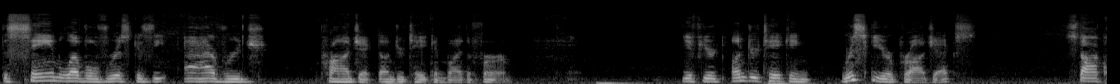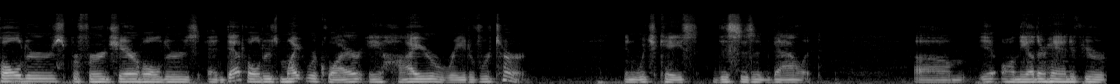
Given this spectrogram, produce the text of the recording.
the same level of risk as the average project undertaken by the firm. If you're undertaking riskier projects, stockholders, preferred shareholders, and debt holders might require a higher rate of return, in which case this isn't valid. Um, it, on the other hand, if you're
